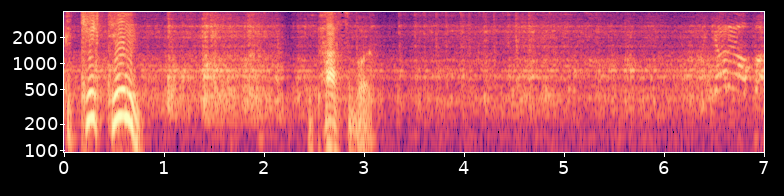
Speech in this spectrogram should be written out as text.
I kicked him! Impossible. We got Alpha.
